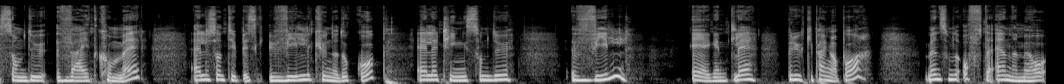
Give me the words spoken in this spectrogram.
som du veit kommer, eller som typisk vil kunne dukke opp, eller ting som du vil egentlig bruke penger på, men som du ofte ender med å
